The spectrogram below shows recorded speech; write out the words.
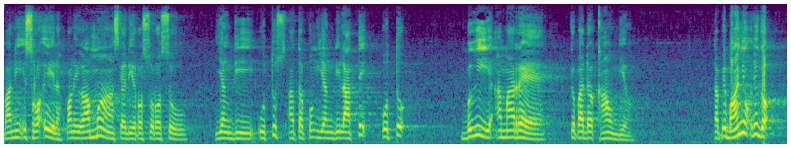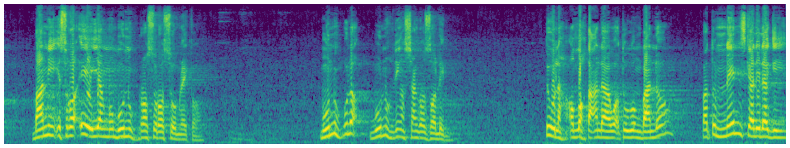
Bani Israel lah paling ramai sekali rasul-rasul yang diutus ataupun yang dilatih untuk beri amaran kepada kaum dia. Tapi banyak juga Bani Israel yang membunuh rasul-rasul mereka. Bunuh pula, bunuh dengan secara zalim. Itulah Allah Taala waktu turun bala, lepas tu nen sekali lagi,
